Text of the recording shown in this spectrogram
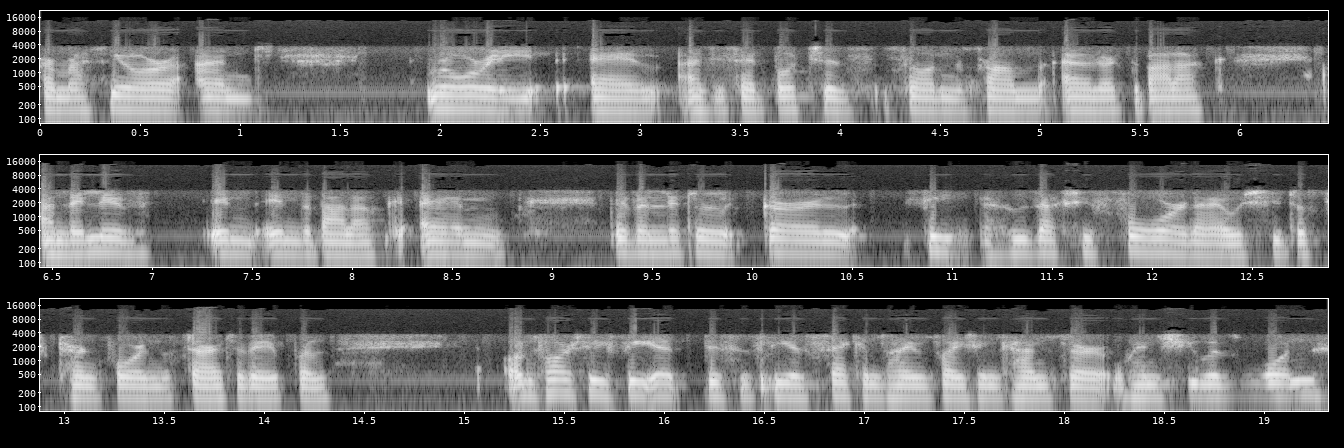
from Rathnure, and Rory, um, as you said, Butch's son from Oulart the Ballagh, and they live in, in the Ballagh. Um, they have a little girl, Fia, who's actually four now. She just turned four in the start of April. Unfortunately, Fia, this is Fia's second time fighting cancer. When she was one,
